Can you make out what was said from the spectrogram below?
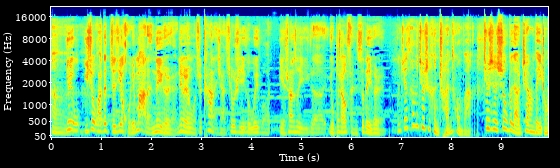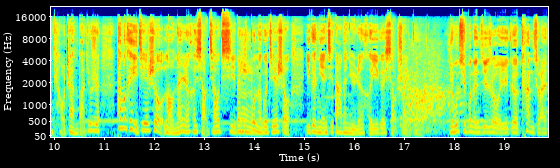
嗯，因为余秀华他直接回骂了那个人，那个人我去看了一下，就是一个微博，也算是一个有不少粉丝的一个人。我觉得他们就是很传统吧，就是受不了这样的一种挑战吧，就是他们可以接受老男人和小娇妻，但是不能够接受一个年纪大的女人和一个小帅哥。尤其不能接受一个看起来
